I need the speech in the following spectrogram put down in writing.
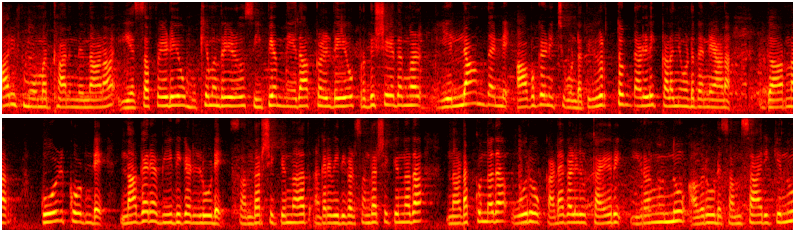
ആരിഫ് മുഹമ്മദ് ഖാനിൽ നിന്നാണ് എസ് എഫ് ഐയുടെയോ മുഖ്യമന്ത്രിയുടെയോ സി പി എം നേതാക്കളുടെയോ പ്രതിഷേധങ്ങൾ എല്ലാം തന്നെ അവഗണിച്ചുകൊണ്ട് തീർത്തും തള്ളിക്കളഞ്ഞുകൊണ്ട് തന്നെയാണ് ഗവർണർ കോഴിക്കോടിന്റെ നഗരവീഥികളിലൂടെ സന്ദർശിക്കുന്നത് നഗരവീഥികൾ സന്ദർശിക്കുന്നത് നടക്കുന്നത്. ഓരോ കടകളിൽ കയറി ഇറങ്ങുന്നു അവരോട് സംസാരിക്കുന്നു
